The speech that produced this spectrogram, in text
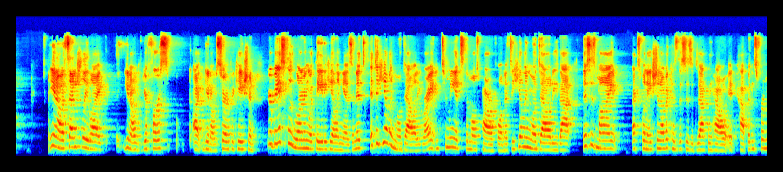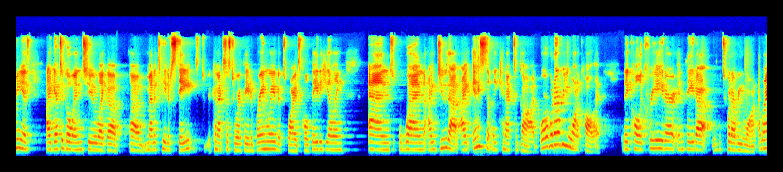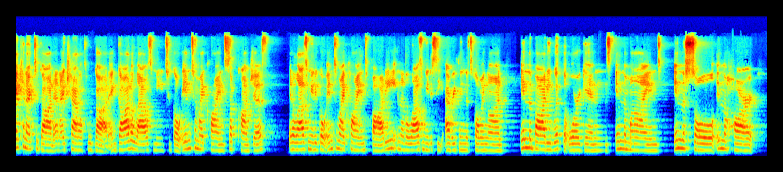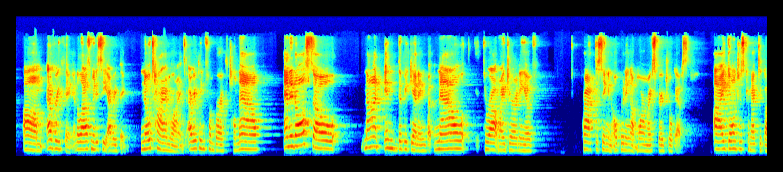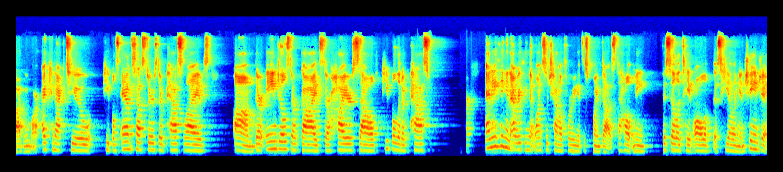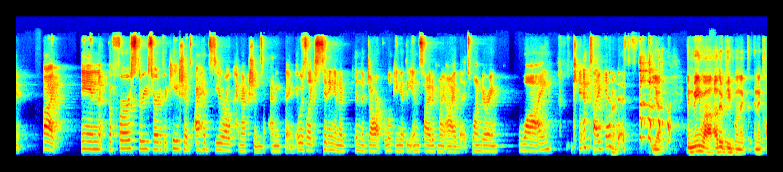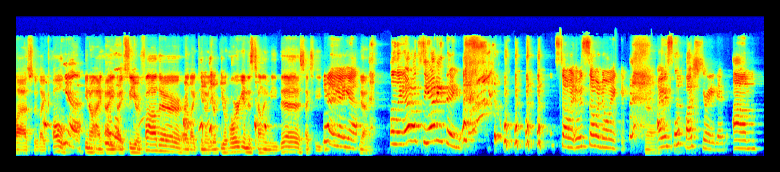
you know essentially like you know your first uh, you know certification you're basically learning what theta healing is and it's it's a healing modality right and to me it's the most powerful and it's a healing modality that this is my explanation of it because this is exactly how it happens for me is I get to go into like a, a meditative state. It connects us to our theta brainwave. It's why it's called theta healing. And when I do that, I instantly connect to God or whatever you want to call it. They call it creator in theta, it's whatever you want. And I connect to God and I channel through God. And God allows me to go into my client's subconscious. It allows me to go into my client's body and it allows me to see everything that's going on in the body with the organs, in the mind, in the soul, in the heart um, everything. It allows me to see everything, no timelines, everything from birth till now. And it also, not in the beginning, but now throughout my journey of practicing and opening up more of my spiritual gifts, I don't just connect to God anymore. I connect to people's ancestors, their past lives, um, their angels, their guides, their higher self, people that have passed. Anything and everything that wants to channel through me at this point does to help me facilitate all of this healing and changing. But in the first three certifications, I had zero connection to anything. It was like sitting in a in the dark, looking at the inside of my eyelids, wondering why can't I get this? yeah. And meanwhile, other people in the in the class are like, "Oh, yeah. you know, I, I, I see your father," or like, you know, your your organ is telling me this. I see. Yeah, yeah, yeah. Yeah. I'm like, I don't see anything. so it was so annoying. Yeah. I was so frustrated. Um,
